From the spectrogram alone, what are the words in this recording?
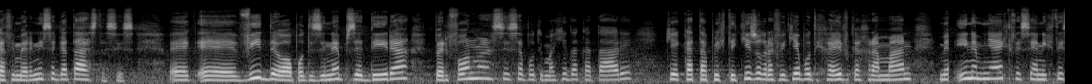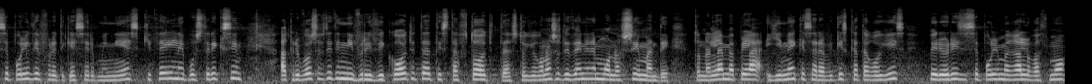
καθημερινής εγκατάστασης. Ε, ε, βίντεο από τη Ζινέπ Ζεντήρα, performances από τη Μαχίντα Κατάρη και καταπληκτική ζωγραφική από τη Χαΐβικα Χραμάν. Είναι μια έκθεση ανοιχτή σε πολύ διαφορετικές ερμηνείες και θέλει να υποστηρίξει ακριβώς αυτή την υβριδικότητα της ταυτότητας. Το γεγονός ότι δεν είναι μονοσήμαντη. Το να λέμε απλά γυναίκες αραβικής καταγωγής περιορίζει σε πολύ μεγάλο βαθμό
